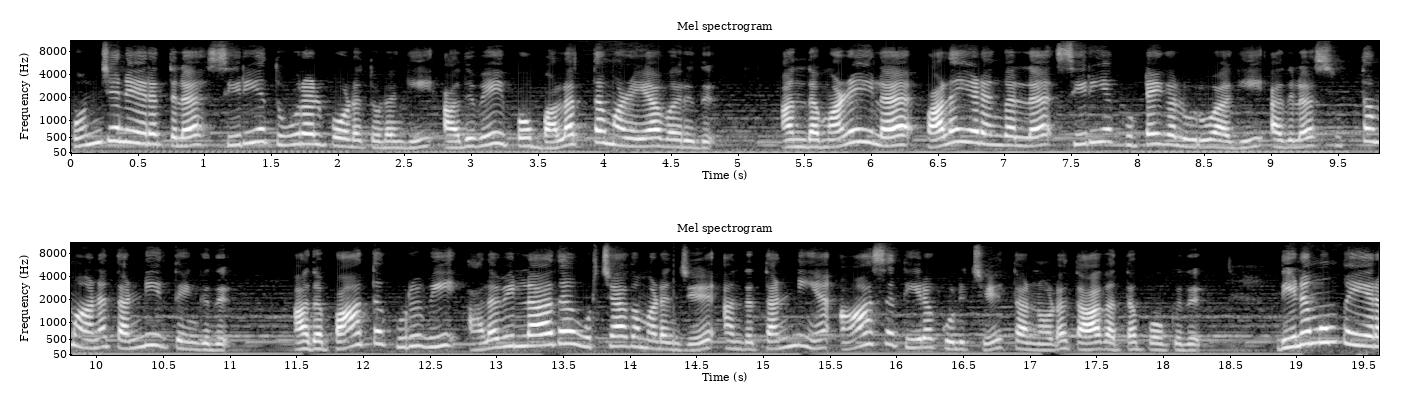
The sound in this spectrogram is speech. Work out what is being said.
கொஞ்ச நேரத்துல சிறிய தூறல் போட தொடங்கி அதுவே இப்போ பலத்த மழையா வருது. அந்த மழையில பல இடங்கள்ல சிறிய குட்டைகள் உருவாகி அதுல சுத்தமான தண்ணீர் தேங்குது. அதை பார்த்த குருவி அளவில்லாத உற்சாகம் அடைஞ்சு அந்த தண்ணியை ஆசை தீர குடிச்சு தன்னோட தாகத்தை போக்குது. தினமும் பெய்யற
